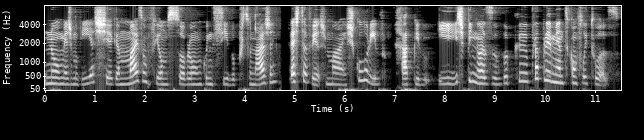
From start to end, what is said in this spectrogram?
No mesmo dia chega mais um filme sobre um conhecido personagem, desta vez mais colorido, rápido e espinhoso do que propriamente conflituoso.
